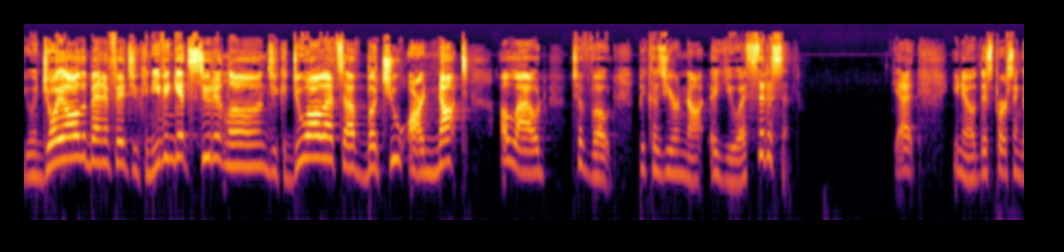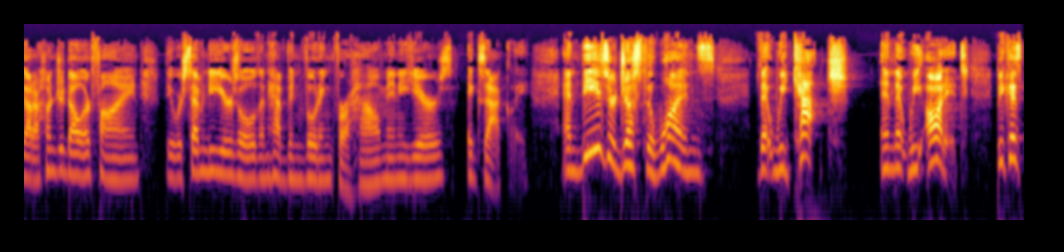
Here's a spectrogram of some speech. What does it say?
you enjoy all the benefits. You can even get student loans. You can do all that stuff, but you are not allowed to vote because you're not a U.S. citizen. Yet, you know, this person got a $100 fine. They were 70 years old and have been voting for how many years? Exactly. And these are just the ones that we catch and that we audit because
